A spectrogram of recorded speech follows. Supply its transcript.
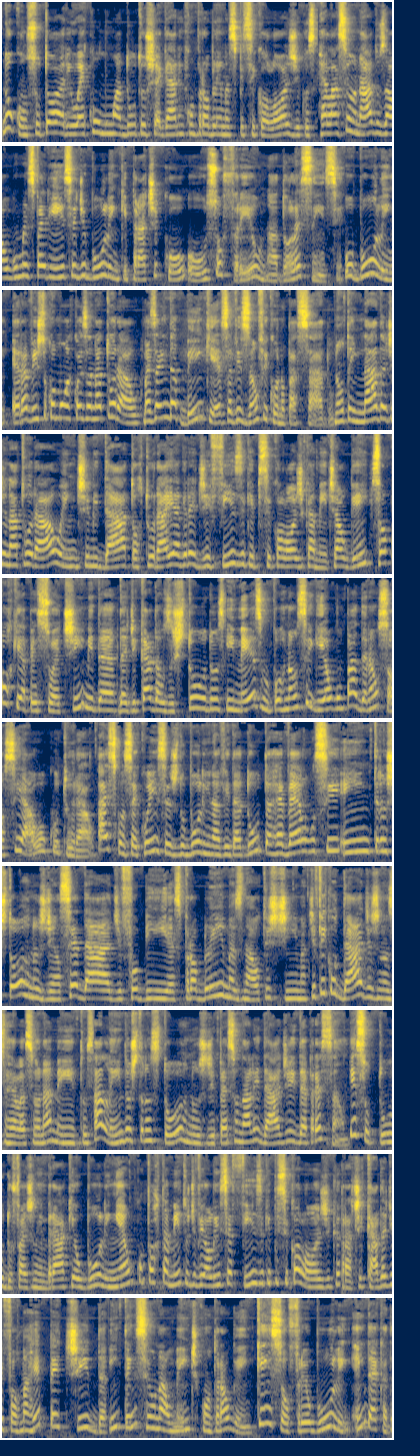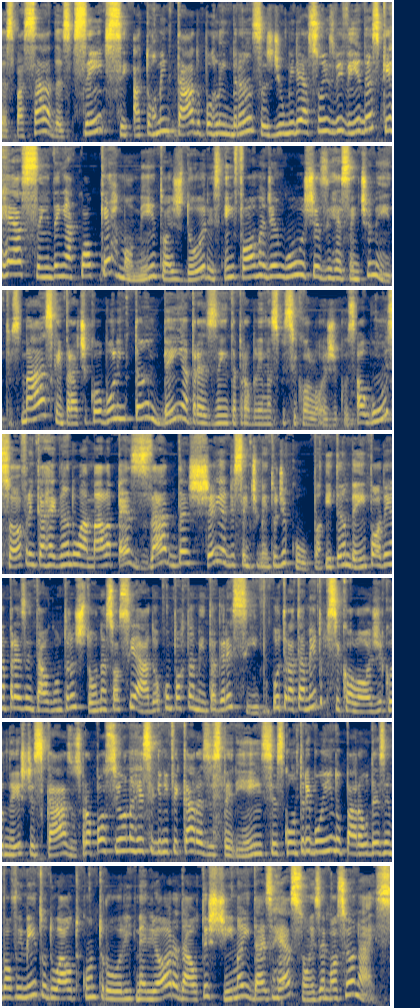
No consultório, é comum adultos chegarem com problemas psicológicos relacionados a alguma experiência de bullying que praticou ou sofreu na adolescência. O bullying era visto como uma coisa natural, mas ainda bem que essa visão ficou no passado. Não tem nada de natural em intimidar, torturar e agredir física e psicologicamente alguém só porque a pessoa é tímida, dedicada aos estudos e mesmo por não seguir algum padrão social ou cultural. As consequências do bullying na vida adulta revelam-se em transtornos de ansiedade, fobias, problemas na autoestima, dificuldades nos relacionamentos, além dos transtornos de personalidade e depressão. Isso tudo faz lembrar que o bullying é um comportamento de violência física e psicológica praticada de forma repetida, intencionalmente contra alguém. Quem sofreu bullying em décadas passadas sente-se atormentado por lembranças de humilhações vividas que reacendem a qualquer momento as dores em forma de angústias e ressentimentos. Mas quem praticou bullying também apresenta problemas psicológicos. Alguns sofrem carregando uma mala pesada, cheia de sentimento de culpa, e também podem apresentar algum transtorno associado ao comportamento agressivo. O tratamento psicológico, nestes casos, proporciona ressignificar as experiências, contribuindo para o desenvolvimento do autocontrole, melhora da autoestima e das reações emocionais.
